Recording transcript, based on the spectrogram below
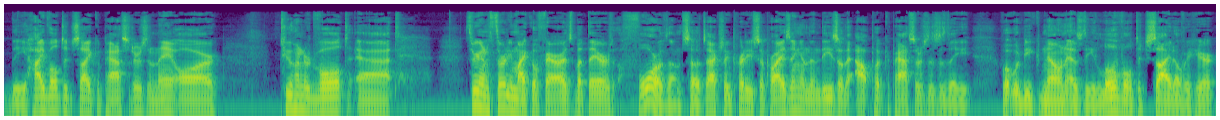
the high voltage side capacitors, and they are 200 volt at 330 microfarads, but there's four of them, so it's actually pretty surprising. And then these are the output capacitors. This is the what would be known as the low voltage side over here.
